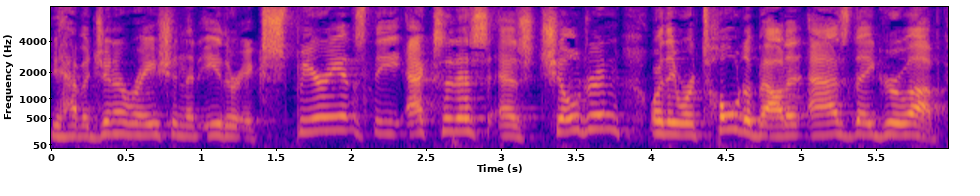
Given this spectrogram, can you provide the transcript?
You have a generation that either experienced the Exodus as children or they were told about it as they grew up.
